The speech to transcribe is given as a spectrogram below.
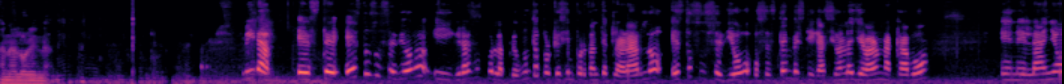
Ana Lorena? Mira, este, esto sucedió, y gracias por la pregunta porque es importante aclararlo, esto sucedió, o sea, esta investigación la llevaron a cabo en el año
